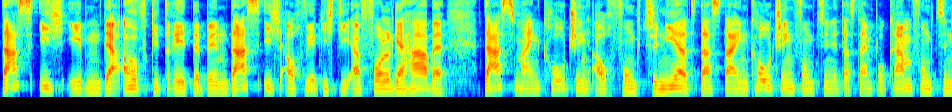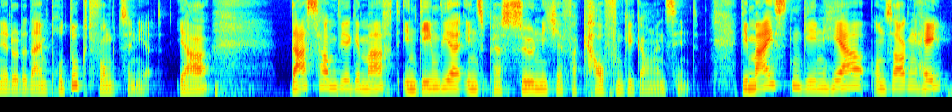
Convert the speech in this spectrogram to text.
dass ich eben der Aufgedrehte bin, dass ich auch wirklich die Erfolge habe, dass mein Coaching auch funktioniert, dass dein Coaching funktioniert, dass dein Programm funktioniert oder dein Produkt funktioniert. Ja, das haben wir gemacht, indem wir ins persönliche Verkaufen gegangen sind. Die meisten gehen her und sagen, hey,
